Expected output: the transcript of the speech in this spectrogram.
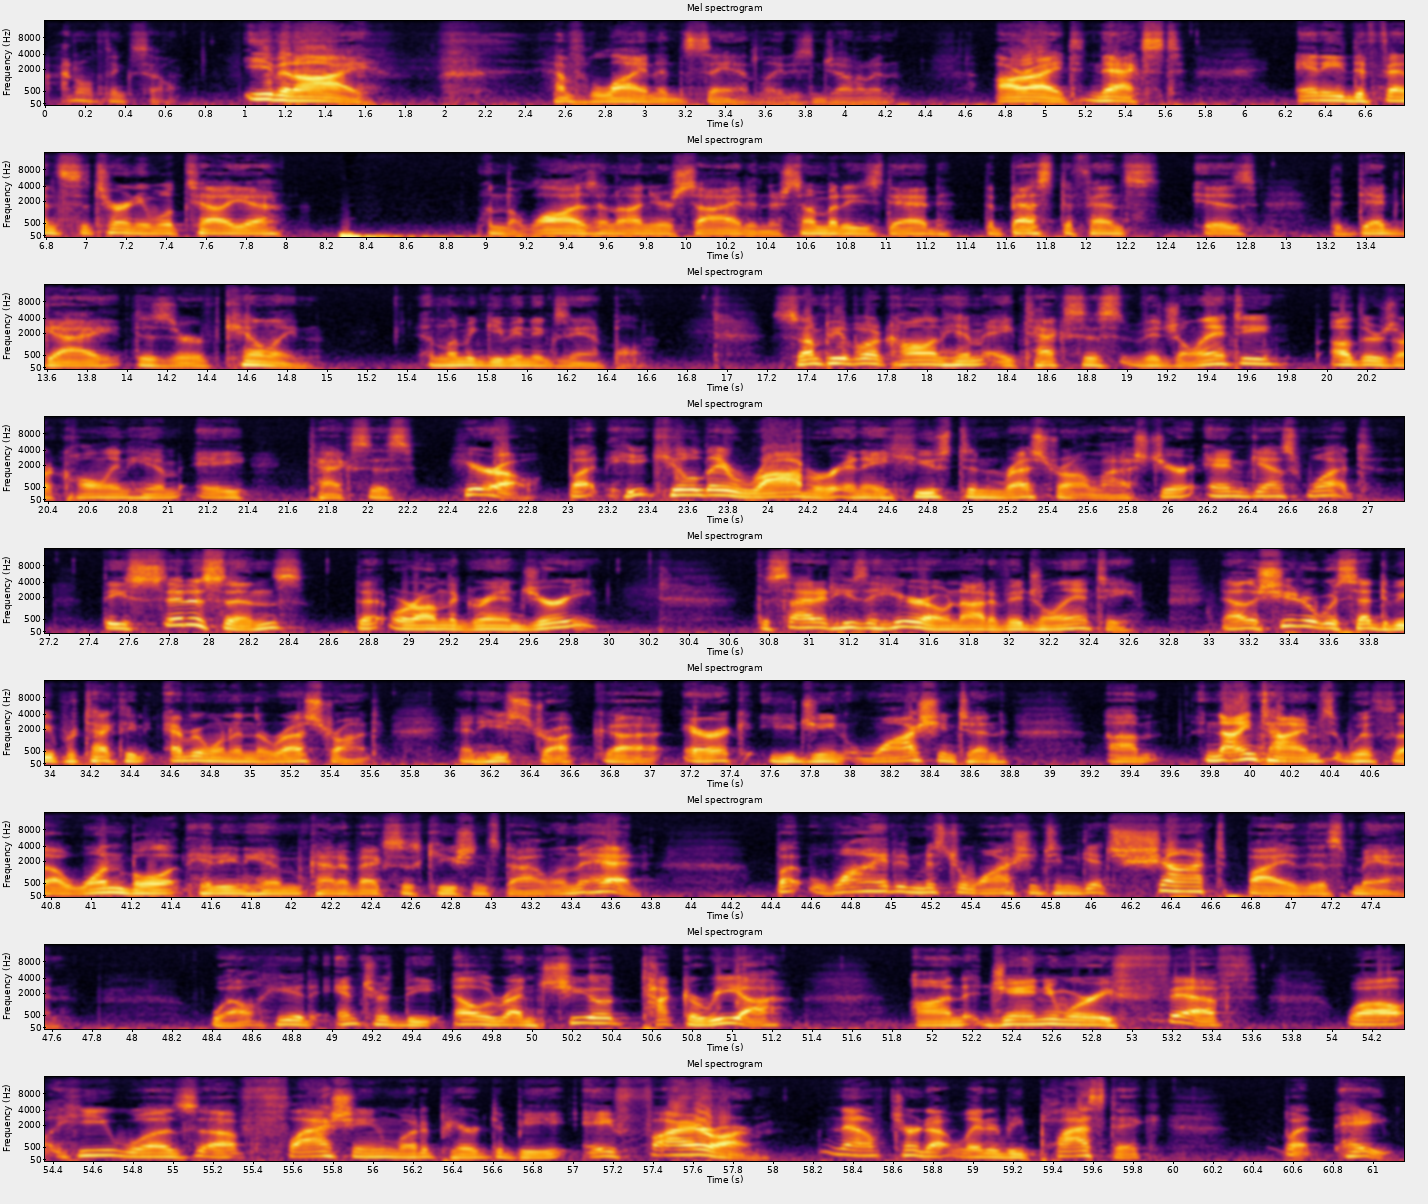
I don't think so. Even I have a line in the sand, ladies and gentlemen. All right, next. Any defense attorney will tell you when the law isn't on your side and there's somebody's dead, the best defense is the dead guy deserved killing. And let me give you an example. Some people are calling him a Texas vigilante, others are calling him a Texas hero. But he killed a robber in a Houston restaurant last year, and guess what? The citizens that were on the grand jury decided he's a hero, not a vigilante. Now, the shooter was said to be protecting everyone in the restaurant, and he struck uh, Eric Eugene Washington um, nine times with uh, one bullet hitting him kind of execution style in the head. But why did Mr. Washington get shot by this man? Well, he had entered the El Rancho Taqueria on January 5th while he was uh, flashing what appeared to be a firearm. Now, turned out later to be plastic, but hey,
